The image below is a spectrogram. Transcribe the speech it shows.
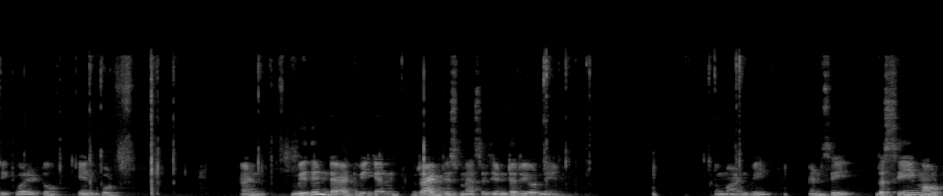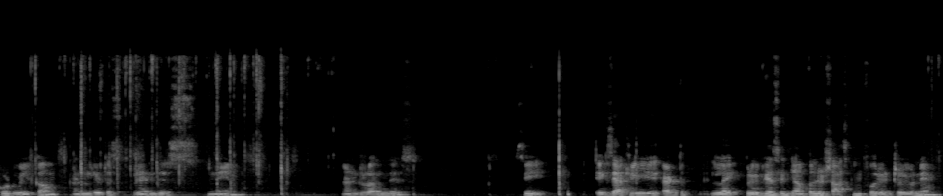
equal to input and within that we can write this message enter your name command V and see the same output will come and let us print this name and run this. See exactly at the like previous example it's asking for enter your name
